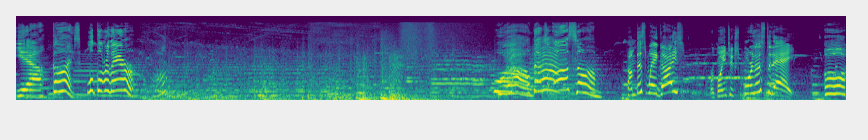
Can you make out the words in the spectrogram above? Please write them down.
Yeah. Guys, look over there. Wow, that's awesome. Come this way, guys! We're going to explore this today! Uh,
